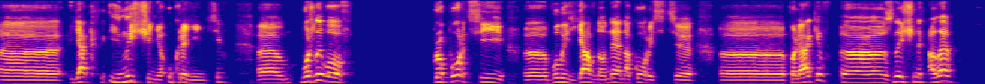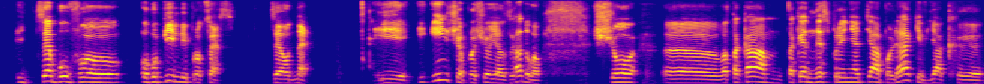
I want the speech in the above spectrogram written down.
е, як і нищення українців. Е, можливо, пропорції е, були явно не на користь е, поляків е, знищених, але це був е, обопільний процес. Це одне. І, і інше, про що я згадував, що е, отака, таке несприйняття поляків як е,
